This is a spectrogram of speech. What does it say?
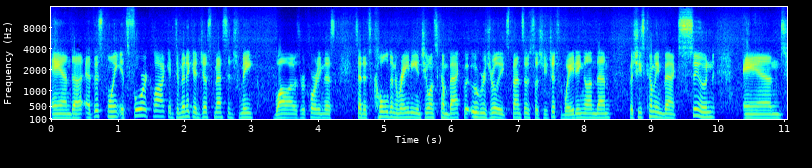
And uh, at this point, it's 4 o'clock, and Dominica just messaged me while I was recording this, said it's cold and rainy and she wants to come back, but Uber's really expensive, so she's just waiting on them. But she's coming back soon, and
